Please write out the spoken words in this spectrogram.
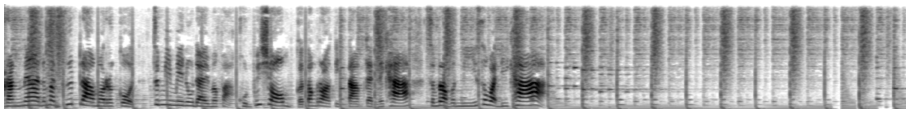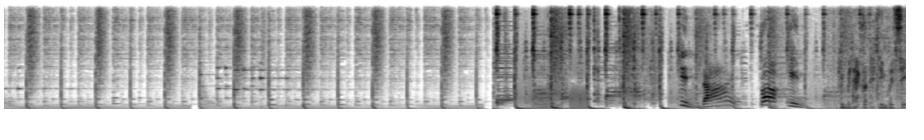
ครั้งหน้าน้ำมันพืชตรามรกตจะมีเมนูใดมาฝากคุณผู้ชม ก็ต้องรอติดตามกันนะคะสำหรับวันนี้สวัสดีค่ะกินได้ ก็กิน กินไม่ได้ก็เททิ้งไปสิ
